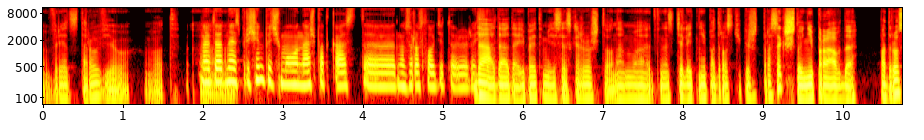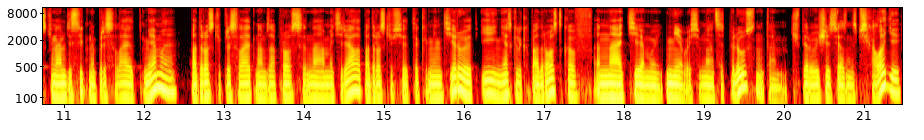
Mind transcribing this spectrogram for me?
вред здоровью. Вот. Но это одна из причин, почему наш подкаст э, на взрослую аудиторию рассчитан. Да, да, да. И поэтому, если я скажу, что нам 12-летние подростки пишут про секс, что неправда. Подростки нам действительно присылают мемы, Подростки присылают нам запросы на материалы, подростки все это комментируют, и несколько подростков на темы не 18+, ну там в первую очередь связаны с психологией.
